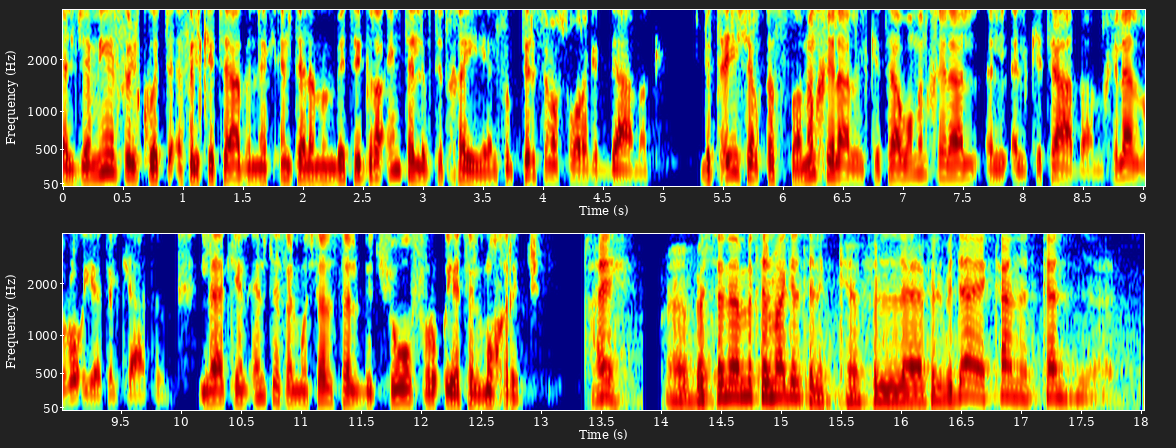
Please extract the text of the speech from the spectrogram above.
الجميل في. في الكتاب إنك أنت لما بتقرأ أنت اللي بتتخيل فبترسم الصورة قدامك. بتعيش القصة من خلال الكتاب ومن خلال ال- الكتابة من خلال رؤية الكاتب لكن أنت في المسلسل بتشوف رؤية المخرج صحيح آه، بس أنا مثل ما قلت لك في في البداية كانت كان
